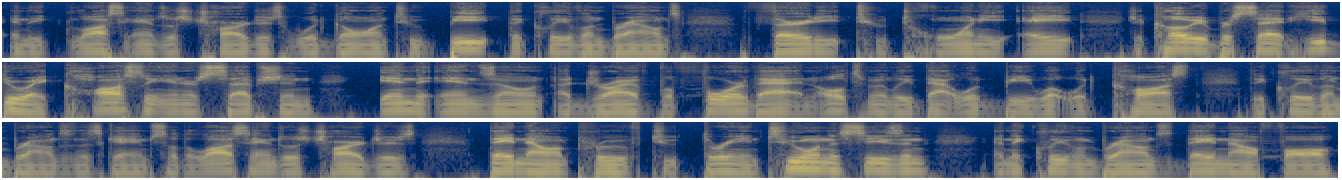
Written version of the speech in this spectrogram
and the Los Angeles Chargers would go on to beat the Cleveland Browns 30 to 28. Jacoby Brissett he threw a costly interception in the end zone a drive before that, and ultimately that would be what would cost the Cleveland Browns in this game. So the Los Angeles Chargers they now improve to three and two on the season, and the Cleveland Browns they now fall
